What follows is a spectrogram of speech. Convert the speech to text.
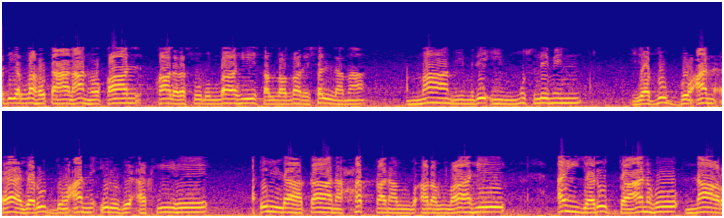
رضي الله تعالى عنه قال قال رسول الله صلى الله عليه وسلم، ما من امرئ مسلم يذب عن، يرد عن ارض اخيه الا كان حقا على الله ان يرد عنه نار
